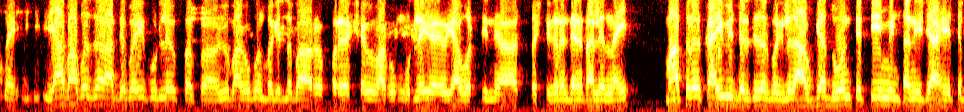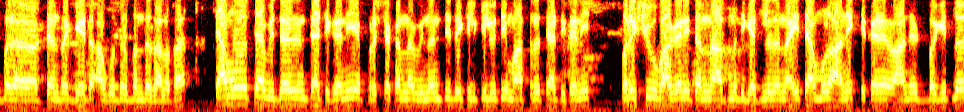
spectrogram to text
नाही याबाबत जर अद्यापही कुठले विभागाकडून बघितलं परीक्षा विभागाकडून कुठले यावरती स्पष्टीकरण देण्यात आलेलं नाही. मात्र काही विद्यार्थी जर बघितलं अवघ्या दोन ते तीन मिनिटांनी जे आहे ते त्यांचा गेट अगोदर बंद झाला होता. त्यामुळे त्या विद्यार्थ्यांनी त्या ठिकाणी प्रेक्षकांना विनंती देखील केली होती. मात्र त्या ठिकाणी परीक्षा विभागाने त्यांना आतमध्ये घेतलेलं नाही. त्यामुळे अनेक ठिकाणी अनेक बघितलं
